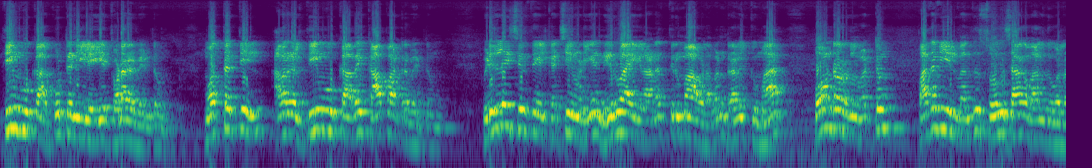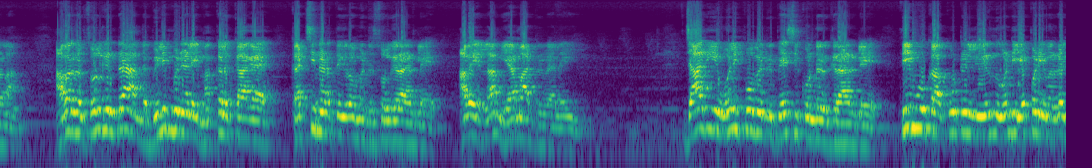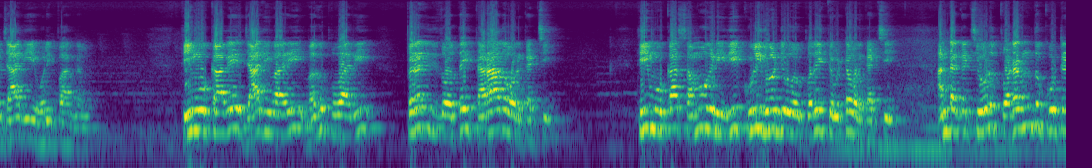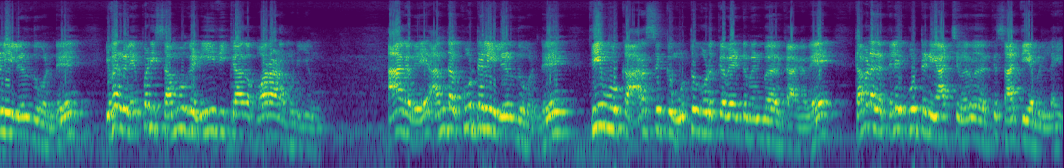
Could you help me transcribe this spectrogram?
திமுக கூட்டணியிலேயே தொடர வேண்டும். மொத்தத்தில் அவர்கள் திமுகவை காப்பாற்ற வேண்டும். விடுதலை சிறுத்தைகள் கட்சியினுடைய நிர்வாகிகளான திருமாவளவன் ரவிக்குமார் போன்றவர்கள் மட்டும் பதவியில் வந்து சொகுசாக வாழ்ந்து கொள்ளலாம். அவர்கள் சொல்கின்ற அந்த விளிம்பு நிலை மக்களுக்காக கட்சி நடத்துகிறோம் என்று சொல்கிறார்களே அவையெல்லாம் ஏமாற்று வேலை. ஜாதியை ஒழிப்போம் என்று பேசிக் கொண்டிருக்கிறார்களே திமுக கூட்டணியில் இருந்து கொண்டு எப்படி இவர்கள் ஜாதியை ஒழிப்பார்கள்? திமுகவே ஜாதி வாரி வகுப்பு வாரி பிரதிநிதித்துவத்தை தராத ஒரு கட்சி. திமுக சமூக நீதி குழி தோண்டி ஒரு புதைத்து விட்ட ஒரு கட்சி. அந்த கட்சியோடு தொடர்ந்து கூட்டணியில் இருந்து கொண்டு இவர்கள் எப்படி சமூக நீதிக்காக போராட முடியும்? ஆகவே அந்த கூட்டணியில் இருந்து கொண்டு திமுக அரசுக்கு முட்டு கொடுக்க வேண்டும் என்பதற்காகவே தமிழகத்திலே கூட்டணி ஆட்சி வருவதற்கு சாத்தியமில்லை.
